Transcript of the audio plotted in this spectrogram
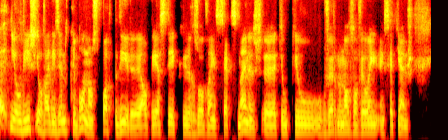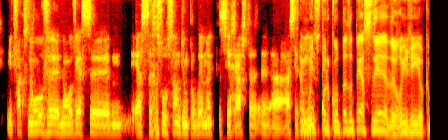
Eh, ele diz, ele vai dizendo que, bom, não se pode pedir eh, ao PSD que resolva em sete semanas aquilo que o, o governo não resolveu em, em sete anos e de facto não houve, não houve essa, essa resolução de um problema que se arrasta eh, há, há cerca é de muito por culpa do PSD, de Rui Rio, que,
